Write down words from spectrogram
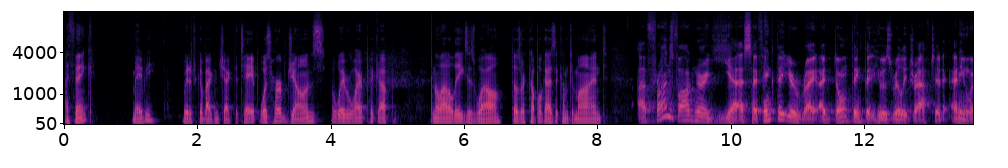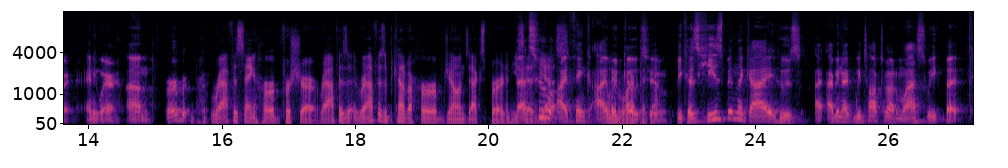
I think, maybe. We'd have to go back and check the tape. Was Herb Jones a waiver wire pickup in a lot of leagues as well? Those are a couple guys that come to mind. Uh, Franz Wagner, yes, I think that you're right. I don't think that he was really drafted anywhere. Anywhere. Um, Herb, Raf is saying Herb for sure. Raf is a, Raf is a kind of a Herb Jones expert, and he that's says who yes, I think I would go to because he's been the guy who's. I, I mean, I, we talked about him last week, but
